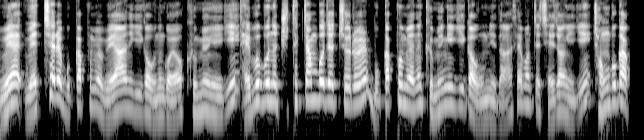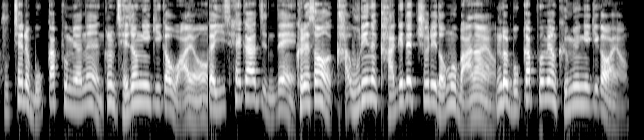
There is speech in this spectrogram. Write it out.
외, 외채를 못 갚으면 외환위기가 오는 거예요. 금융위기? 대부분은 주택담보대출을 못 갚으면 금융위기가 옵니다. 세 번째 재정위기? 정부가 국채를 못 갚으면은 그럼 재정위기가 와요. 그러니까 이 세 가지인데 그래서 가- 우리는 가계대출이 너무 많아요. 이걸 못 갚으면 금융위기가 와요.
